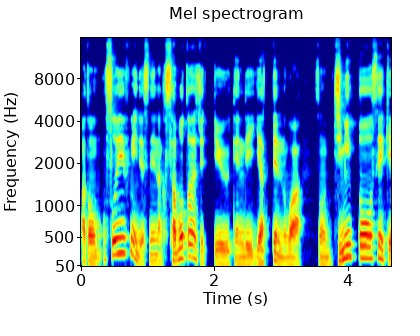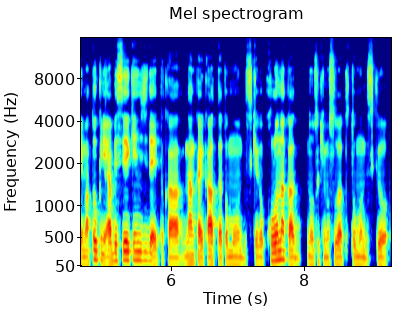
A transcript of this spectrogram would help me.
あと、そういうふうにですね、なんかサボタージュっていう点でやってんのは、その自民党政権、まあ、特に安倍政権時代とか何回かあったと思うんですけど、コロナ禍の時もそうだったと思うんですけど、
